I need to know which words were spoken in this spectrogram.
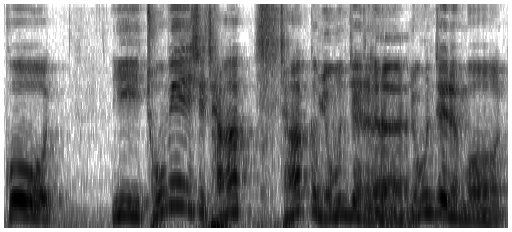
그 이 조민 씨 장학 장학금 요 문제는 네. 요 문제는 뭐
